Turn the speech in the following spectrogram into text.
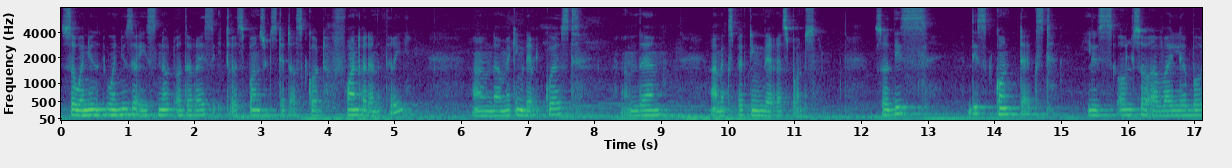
So when you when user is not authorized it responds with status code 403 and I'm making the request and then I'm expecting the response. So this this context is also available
